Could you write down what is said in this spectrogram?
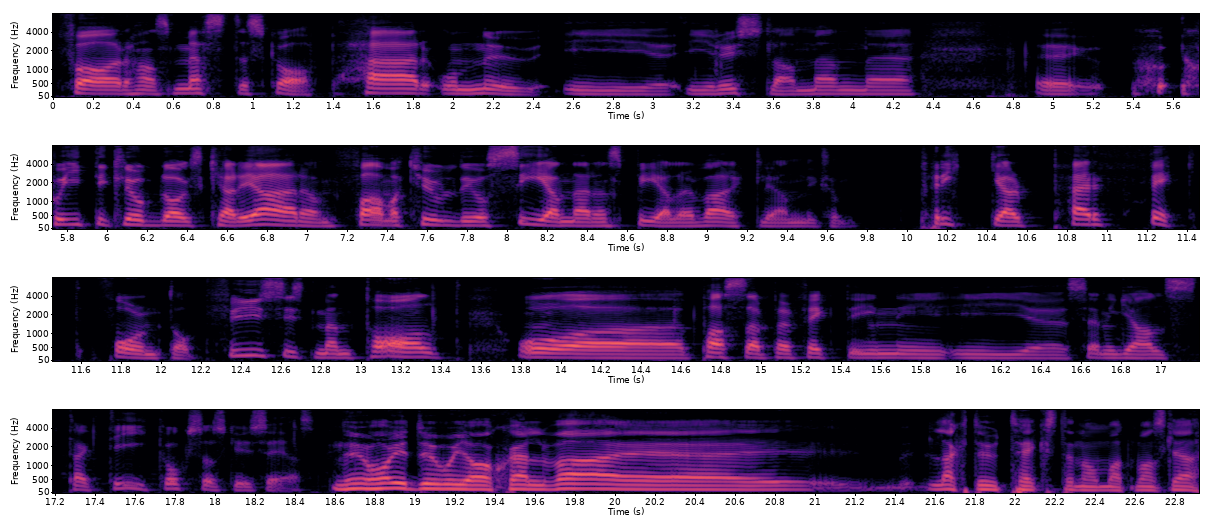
för hans mästerskap här och nu i, i Ryssland. Men eh, eh skit i klubblagskarriären, fan vad kul det är att se när en spelare verkligen liksom prickar perfekt formtopp, fysiskt, mentalt och eh, passar perfekt in i, i eh, Senegals taktik också ska ju sägas. Nu har ju du och jag själva eh, lagt ut texten om att man ska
